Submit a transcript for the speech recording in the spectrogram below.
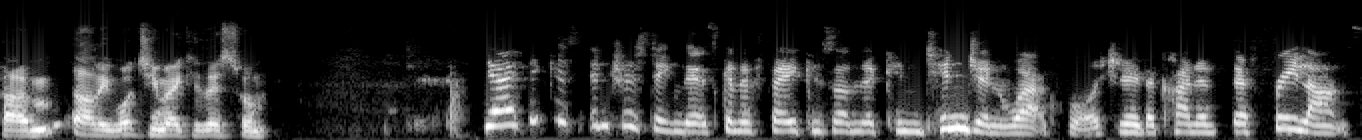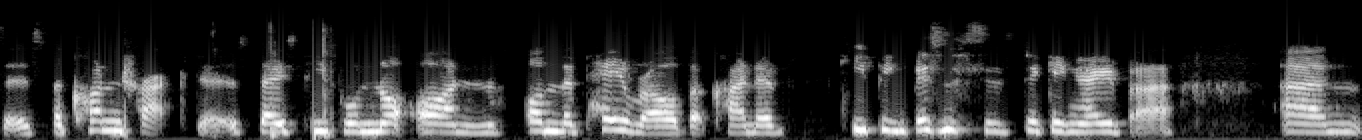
Um, Allie, what do you make of this one? Yeah, I think it's interesting that it's going to focus on the contingent workforce. You know, the kind of the freelancers, the contractors, those people not on on the payroll, but kind of keeping businesses ticking over. Um,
